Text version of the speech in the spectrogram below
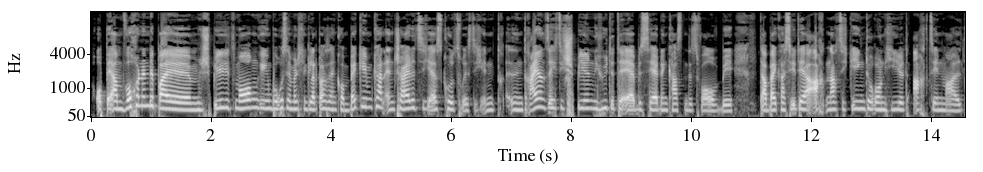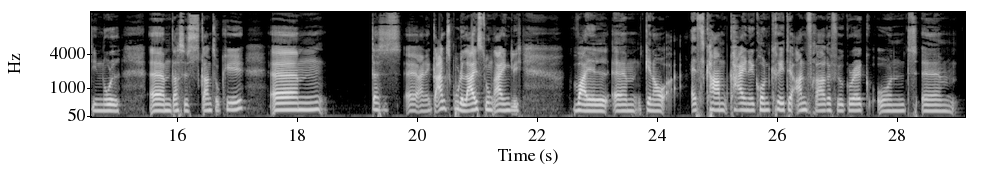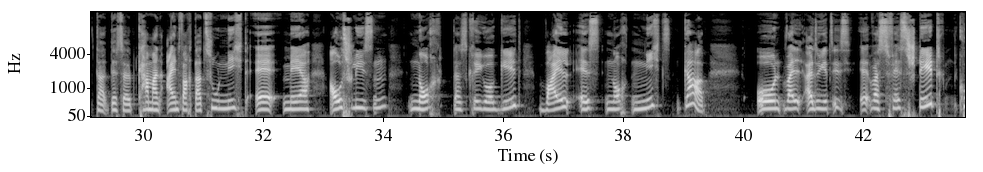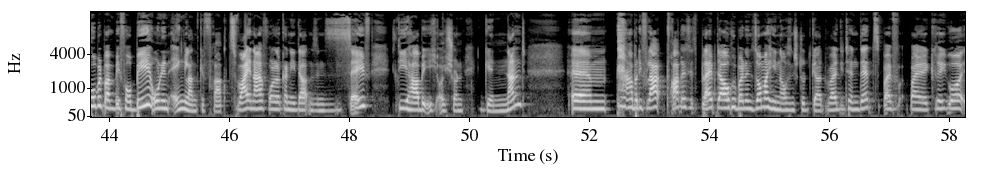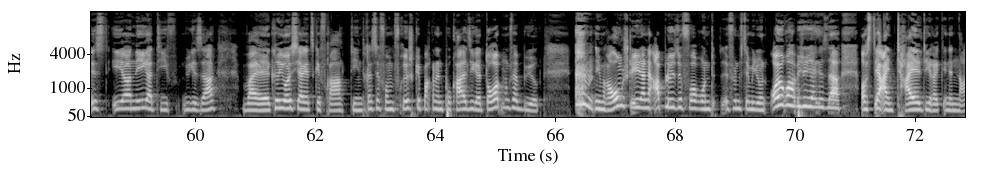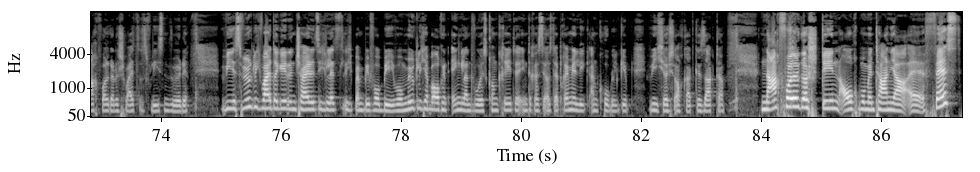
Ob er am Wochenende beim Spiel jetzt morgen gegen Borussia Mönchengladbach sein Comeback geben kann, entscheidet sich erst kurzfristig. In, in 63 Spielen hütete er bisher den Kasten des VfB. Dabei kassierte er 88 Gegentore und hielt 18 mal die Null. Ähm, das ist ganz okay. Ähm, das ist äh, eine ganz gute Leistung eigentlich, weil ähm, genau es kam keine konkrete Anfrage für Greg und ähm, da, deshalb kann man einfach dazu nicht äh, mehr ausschließen, noch dass Gregor geht, weil es noch nichts gab. Und weil, also jetzt ist, äh, was feststeht, Kobel beim BVB und in England gefragt. Zwei Nachfolgerkandidaten sind safe, die habe ich euch schon genannt. Ähm, aber die Fla Frage ist jetzt, bleibt er auch über den Sommer hinaus in Stuttgart? Weil die Tendenz bei, bei Gregor ist eher negativ, wie gesagt. Weil Gregor ist ja jetzt gefragt. Die Interesse vom frisch gebackenen Pokalsieger Dortmund verbürgt. Im Raum steht eine Ablöse vor rund 15 Millionen Euro, habe ich euch ja gesagt, aus der ein Teil direkt in den Nachfolger des Schweizers fließen würde. Wie es wirklich weitergeht, entscheidet sich letztlich beim BVB, womöglich aber auch in England, wo es konkrete Interesse aus der Premier League an Kobel gibt, wie ich euch auch gerade gesagt habe. Nachfolger stehen auch momentan ja äh, fest.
